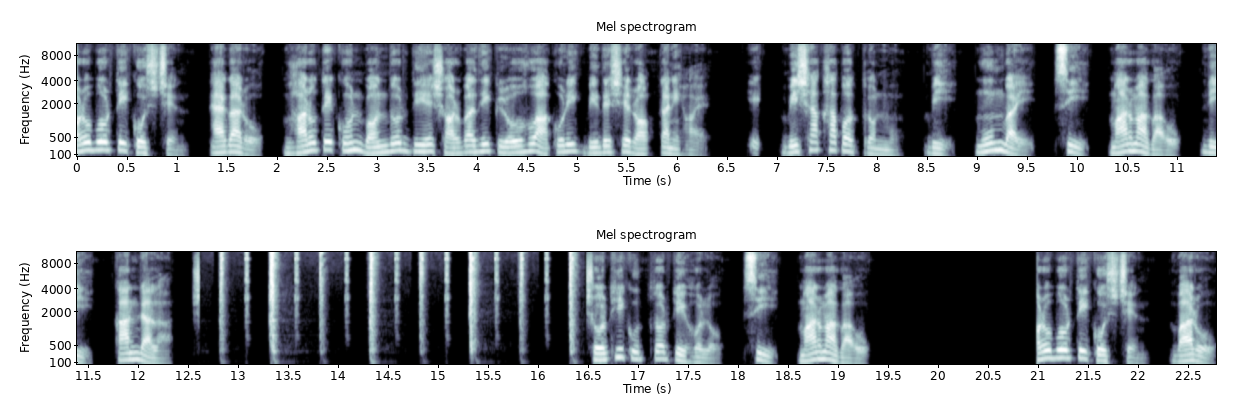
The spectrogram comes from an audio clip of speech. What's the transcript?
পরবর্তী কোশ্চেন এগারো। ভারতে কোন বন্দর দিয়ে সর্বাধিক লৌহ আকরিক বিদেশে রপ্তানি হয়? A, Visakhapatnam, B, Mumbai, C, Marmagao, D, Kandla. সঠিক উত্তরটি হল সি, মারমাগাঁও। পরবর্তী কোশ্চেন বারো,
